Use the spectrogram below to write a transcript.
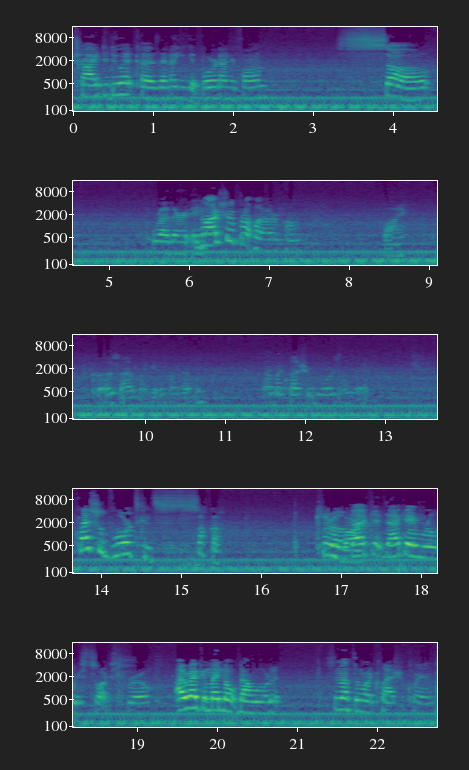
tried to do it because I know you get bored on your phone. So, rather it. You know, I should have brought my other phone. Why? Because I have my game on that one. I have my Clash of Wars on there. Clash of Lords can suck a. Bro, bar. that, ga- that game really sucks, bro. I recommend don't download it. It's nothing like Clash of Clans.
